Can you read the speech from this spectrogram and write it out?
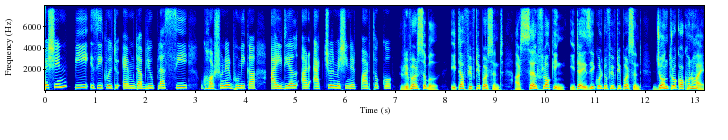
machine P is equal to M W plus C ঘর্ষণের ভূমিকা আইডিয়াল আর অ্যাকচুয়াল মেশিনের পার্থক্য। রিভার্সেবল ইটা ফিফটি পার্সেন্ট আর self locking eta is equal to fifty percent যন্ত্র কখন হয়?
